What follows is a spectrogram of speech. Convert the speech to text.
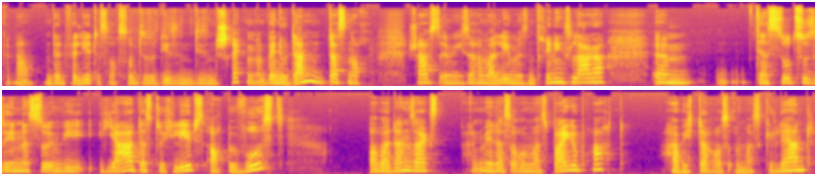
genau. Und dann verliert es auch so, so, diesen, diesen Schrecken. Und wenn du dann das noch schaffst, irgendwie, ich sage mal, Leben ist ein Trainingslager, ähm, das so zu sehen, dass du irgendwie, ja, das durchlebst, auch bewusst, aber dann sagst, hat mir das auch irgendwas beigebracht? Habe ich daraus irgendwas gelernt?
